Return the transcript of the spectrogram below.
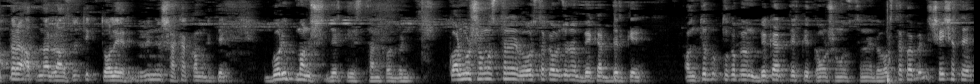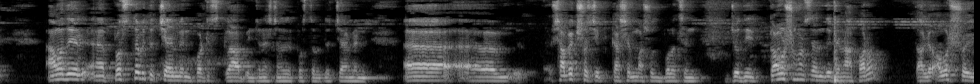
আপনারা আপনার রাজনৈতিক দলের বিভিন্ন শাখা কমিটিতে গরিব মানুষদেরকে স্থান করবেন। কর্মসংস্থানের ব্যবস্থা করার জন্য বেকারদেরকে অন্তর্ভুক্ত করবেন বেকারদেরকে কর্মসংস্থানের ব্যবস্থা করবেন। সেই সাথে আমাদের প্রস্তাবিত চেয়ারম্যান পলিটিক্স ক্লাব ইন্টারন্যাশনালের প্রস্তাবিত চেয়ারম্যান সাবেক সচিব কাশেম মাসুদ বলেছেন, যদি কর্মসংস্থান দিতে না পারো তাহলে অবশ্যই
